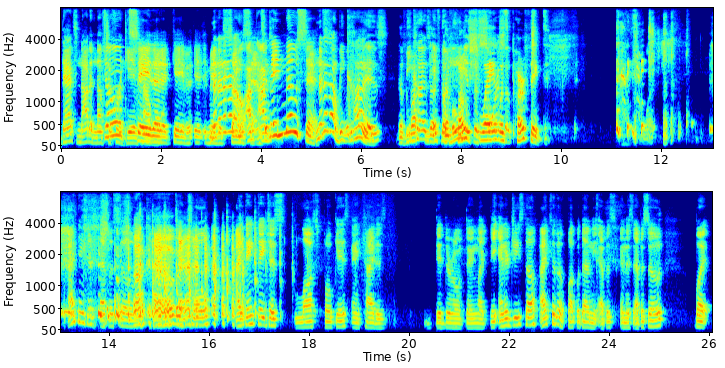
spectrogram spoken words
that's not enough to Don't forgive. say how- that it gave it. It, it made No, no, no, no, some no. I'm- I'm- it made no sense. No, no, no, do you mean? because The fu- Because the, if the moon feng is the shui source was of- perfect. I think this episode had potential. I think they just lost focus and kind of did their own thing. Like the energy stuff, I could have fucked with that in the epi- in this episode, but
